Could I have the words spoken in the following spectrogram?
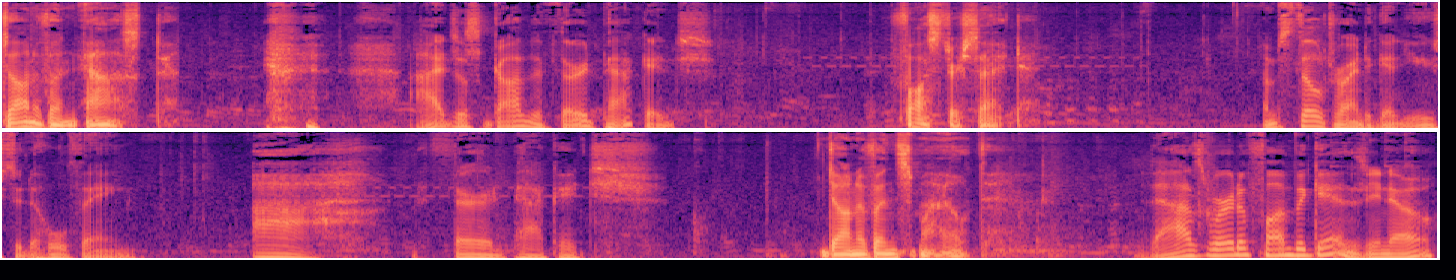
Donovan asked. I just got the third package. Foster said. I'm still trying to get used to the whole thing. Ah, the third package. Donovan smiled. That's where the fun begins, you know?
